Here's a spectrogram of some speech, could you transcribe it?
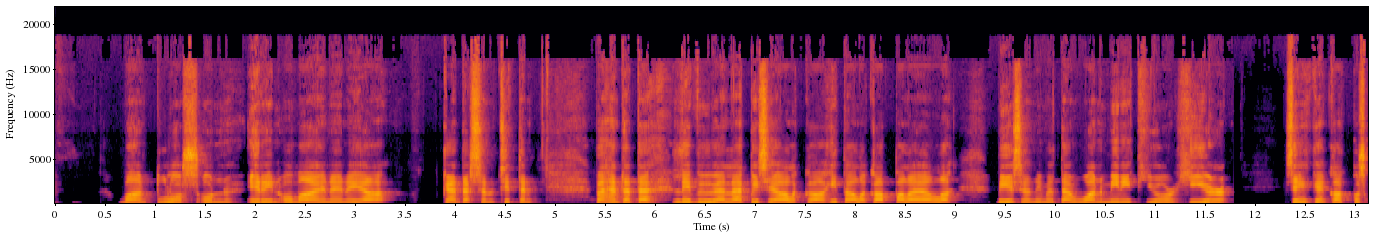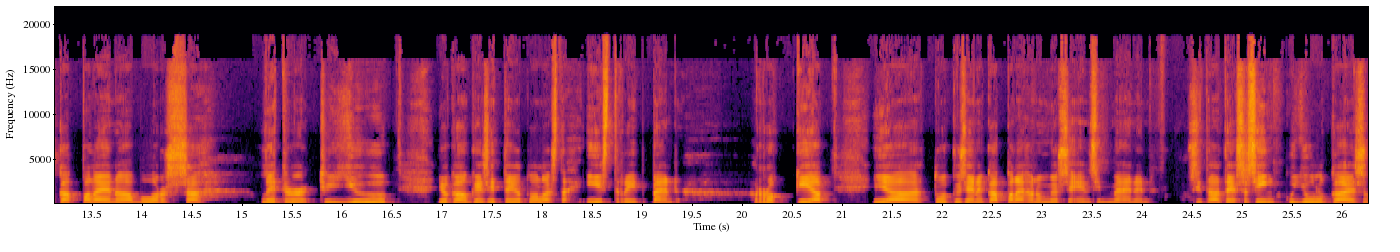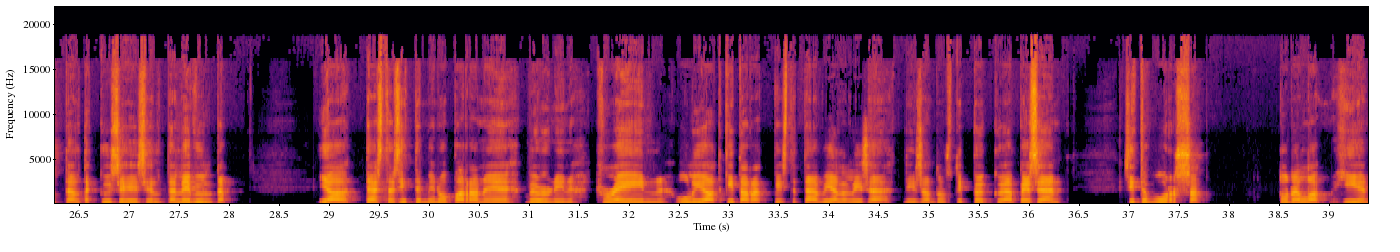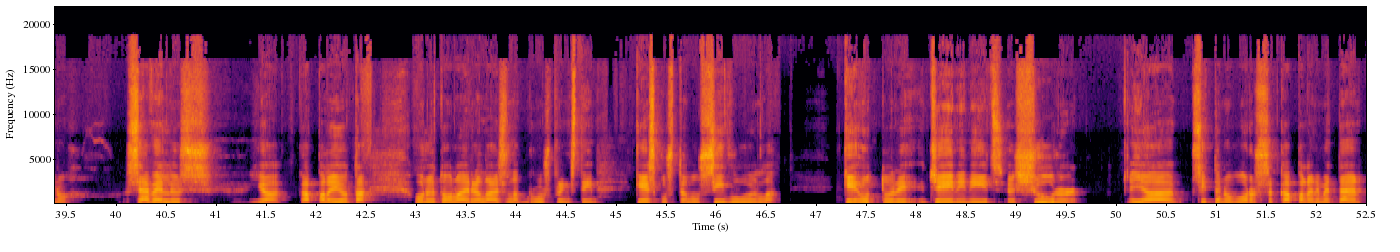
vaan tulos on erinomainen ja käyn tässä nyt sitten vähän tätä levyä läpi. Se alkaa hitaalla kappaleella. Biisi on nimeltään One Minute You're Here. Sen jälkeen kakkoskappaleena on vuorossa Letter to You, joka onkin sitten jo tuollaista E Street Band rockia. Ja tuo kyseinen kappalehan on myös se ensimmäinen sitaateessa julkaisu tältä kyseiseltä levyltä. Ja tästä sitten meno paranee, Burning Train, uljaat kitarat pistetään vielä lisää niin sanotusti pökköä pesään. Sitten vuorossa todella hieno sävellys ja kappale, jota on jo tuolla erilaisilla Bruce Springsteen keskustelusivuilla kehuttu, eli Janie Needs a Shooter. Ja sitten on vuorossa kappale nimetään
